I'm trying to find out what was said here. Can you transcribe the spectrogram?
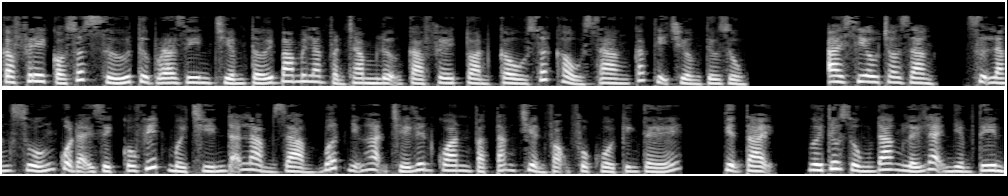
cà phê có xuất xứ từ Brazil chiếm tới 35% lượng cà phê toàn cầu xuất khẩu sang các thị trường tiêu dùng. ICO cho rằng, sự lắng xuống của đại dịch COVID-19 đã làm giảm bớt những hạn chế liên quan và tăng triển vọng phục hồi kinh tế. Hiện tại, người tiêu dùng đang lấy lại niềm tin,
